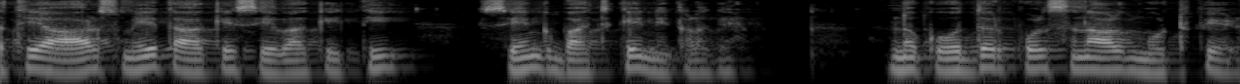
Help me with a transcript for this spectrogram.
ਹਥਿਆਰ ਸਮੇਤ ਆ ਕੇ ਸੇਵਾ ਕੀਤੀ। ਸਿੰਘ ਬਚ ਕੇ ਨਿਕਲ ਗਏ। ਨਕੋਦਰ ਪੁਲਿਸ ਨਾਲ ਮੁੱਠਭੇੜ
